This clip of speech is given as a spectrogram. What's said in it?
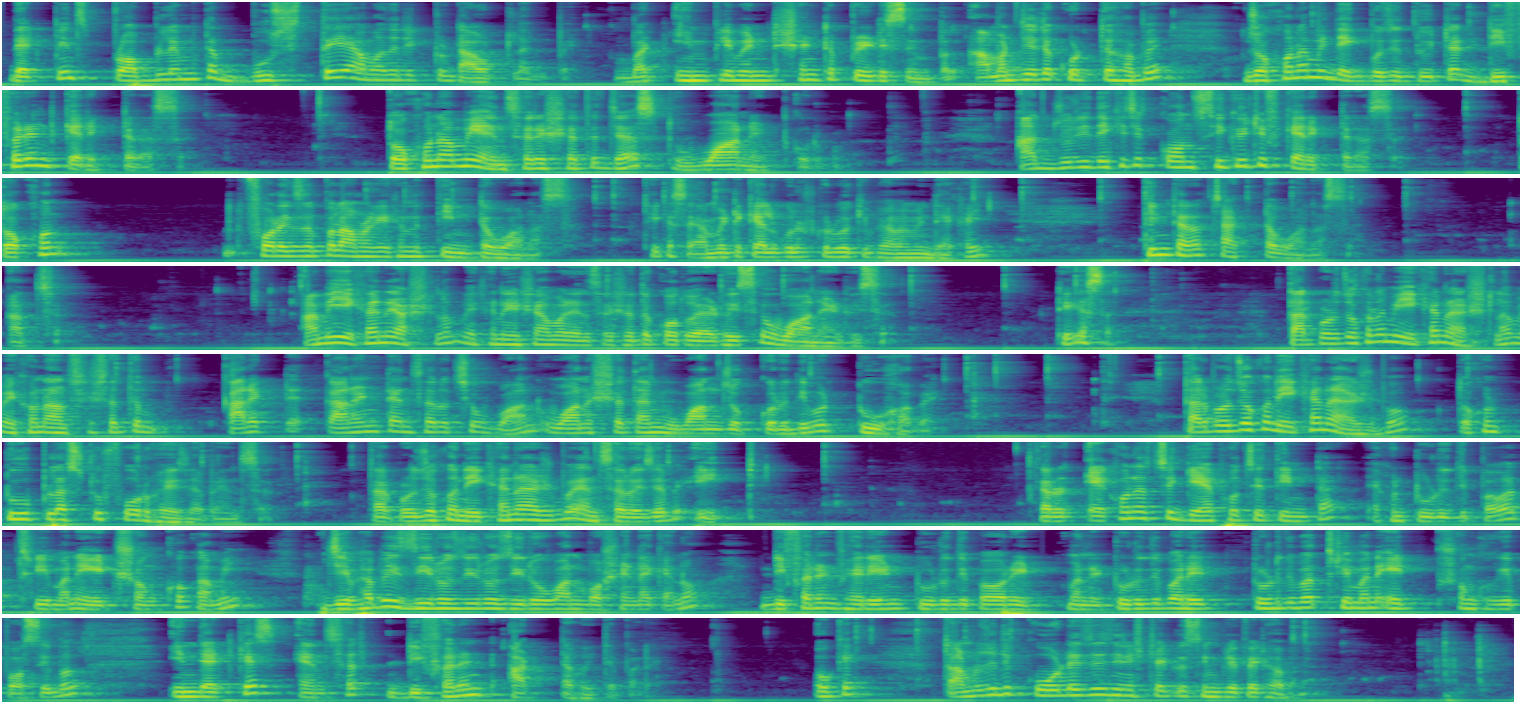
দ্যাট মিন্স প্রবলেমটা বুঝতেই আমাদের একটু ডাউট লাগবে। বাট ইমপ্লিমেন্টেশনটা প্রিটি সিম্পল আমার যেটা করতে হবে, যখন আমি দেখব যে দুইটা ডিফারেন্ট ক্যারেক্টার আছে, তখন আমি অ্যান্সারের সাথে জাস্ট ওয়ান অ্যাড করব। আর যদি দেখি যে কনসিকিউটিভ ক্যারেক্টার আছে, তখন ফর এক্সাম্পল আমার এখানে তিনটা ওয়ান আছে। ঠিক আছে? আমি এটা ক্যালকুলেট করব কীভাবে আমি দেখাই। তিনটা না, চারটা ওয়ান আছে। আচ্ছা। আমি এখানে আসলাম, এখানে এসে আমার অ্যান্সারের সাথে কত অ্যাড হয়েছে ওয়ান অ্যাড হয়েছে ঠিক আছে? তারপর যখন আমি এখানে আসলাম, এখন আনসারের সাথে কারেক্ট কারেন্ট অ্যান্সার হচ্ছে ওয়ান ওয়ানের সাথে আমি ওয়ান যোগ করে দিব টু হবে। তারপর যখন এখানে আসব, তখন টু প্লাস টু ফোর হয়ে যাবে অ্যান্সার তারপর যখন এখানে আসব অ্যান্সার হয়ে যাবে এইট কারণ এখন হচ্ছে গ্যাপ হচ্ছে তিনটা, এখন two to the power three মানে এইট সংখ্যক আমি যেভাবে জিরো জিরো জিরো ওয়ান বসে না কেন different variant two to the power eight মানে two to the power eight two to the power three মানে eight সংখ্যকই possible in that case answer different আটটা হইতে পারে। ওকে তো আমরা যদি কোডে যে জিনিসটা একটু সিম্পলিফাইড হবে।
